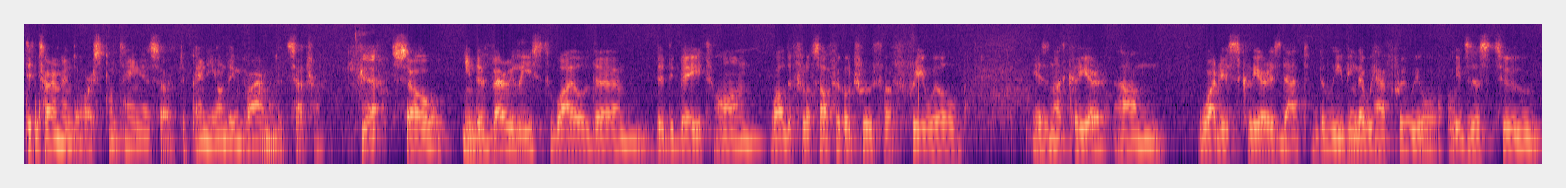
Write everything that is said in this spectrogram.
determined or spontaneous or depending on the environment, etc. Yeah. So, in the very least, while the the debate on while the philosophical truth of free will is not clear, um, what is clear is that believing that we have free will leads us to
